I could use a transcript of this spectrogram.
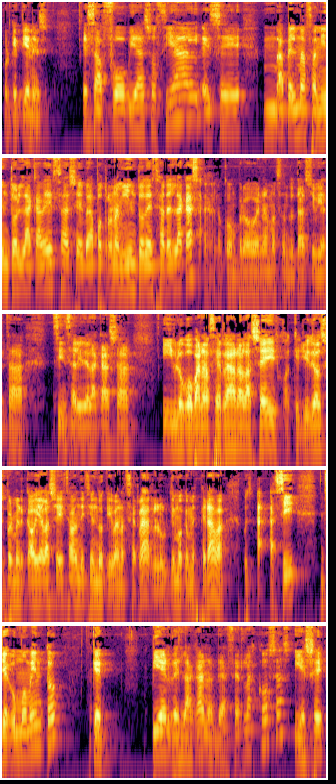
porque tienes esa fobia social, ese mm, apelmazamiento en la cabeza, ese apotronamiento de estar en la casa, eh, lo compro en Amazon total, si voy a estar sin salir de la casa y luego van a cerrar a las seis, que yo he ido al supermercado y a las seis estaban diciendo que iban a cerrar, lo último que me esperaba. Pues así llega un momento que pierdes las ganas de hacer las cosas y ese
